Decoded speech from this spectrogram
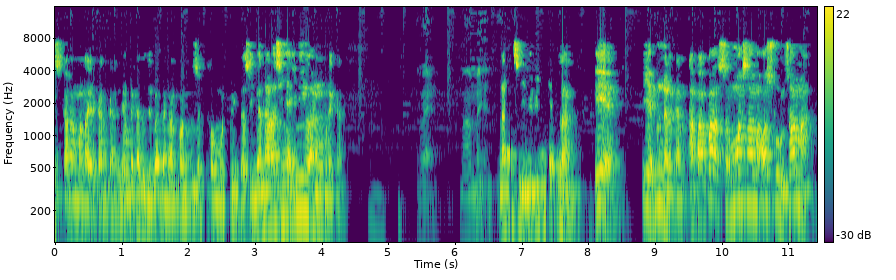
sekarang melahirkan karya, mereka terjebak dengan konsep komunitas sehingga narasinya ini hilang mereka. Keren. Mamen. Narasi dirinya hilang. Iya, iya benar kan. Apa-apa semua sama old sama.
